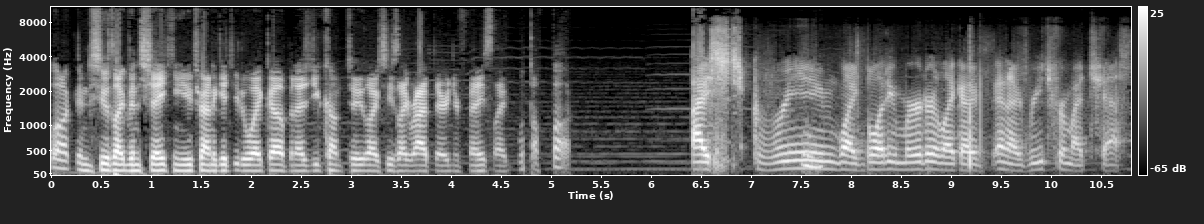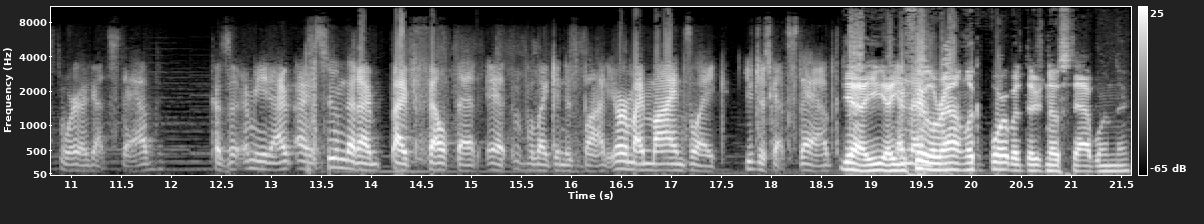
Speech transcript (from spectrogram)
fuck?" And she was like, been shaking you, trying to get you to wake up. And as you come to, like, she's like right there in your face, like, "What the fuck?" I scream like bloody murder, like I and I reach for my chest where I got stabbed. Because I mean, I, I assume that I I felt that at like in his body, or my mind's like, you just got stabbed. Yeah, you, yeah, you And feel then- around looking for it, but there's no stab wound there.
